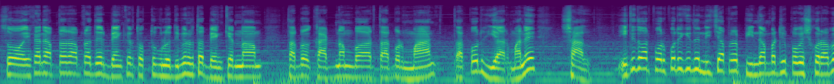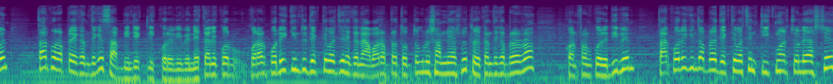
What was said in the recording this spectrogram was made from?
সো এখানে আপনারা আপনাদের ব্যাংকের তথ্যগুলো দিবেন, অর্থাৎ ব্যাংকের নাম, তারপর কার্ড নাম্বার তারপর মান্থ তারপর ইয়ার মানে সাল। এটি দেওয়ার পরপরই কিন্তু নিচে আপনারা পিন নাম্বারটি প্রবেশ করাবেন। তারপর আপনারা এখান থেকে সাবমিটে ক্লিক করে নেবেন। এখানে কর- করার পরেই কিন্তু দেখতে পাচ্ছেন, এখানে আবার আপনার তথ্যগুলো সামনে আসবে। তো এখান থেকে আপনারা কনফার্ম করে দিবেন। তারপরে কিন্তু আপনারা দেখতে পাচ্ছেন টিকমার চলে আসছে।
